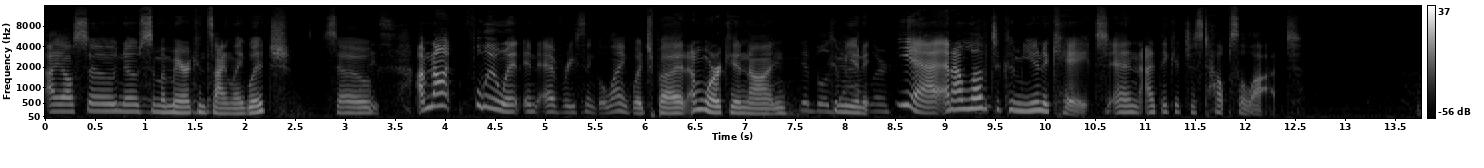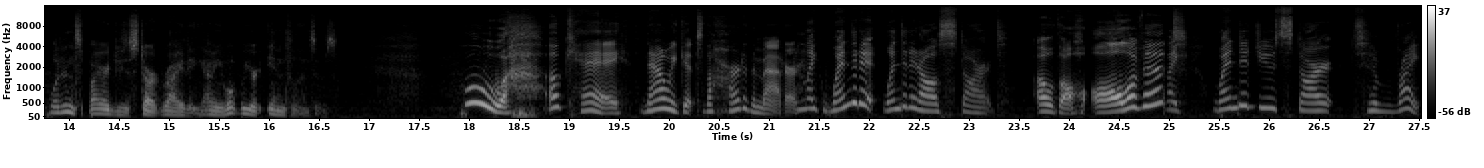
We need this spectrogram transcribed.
I also know some American Sign Language. So Nice. I'm not fluent in every single language, but I'm working on Dibble communi- dabbler. Yeah, and I love to communicate, and I think it just helps a lot. What inspired you to start writing? I mean, what were your influences? Ooh, okay. Now we get to the heart of the matter. And like, when did it? When did it all start? Oh, the wh- all of it? Like, when did you start to write?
